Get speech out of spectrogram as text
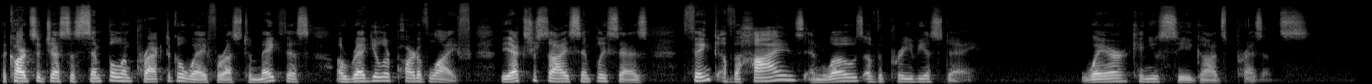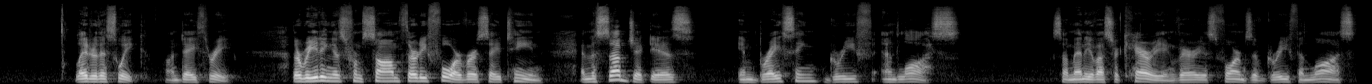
The card suggests a simple and practical way for us to make this a regular part of life. The exercise simply says think of the highs and lows of the previous day. Where can you see God's presence? Later this week, on day three, the reading is from Psalm 34, verse 18, and the subject is embracing grief and loss. So many of us are carrying various forms of grief and loss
